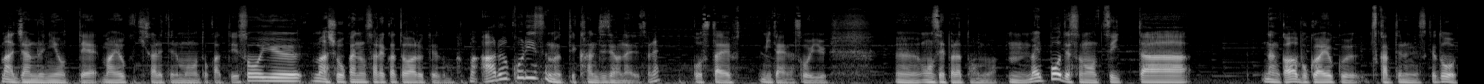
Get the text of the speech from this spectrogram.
まあジャンルによってまあよく聞かれてるものとかっていうそういうまあ紹介のされ方はあるけれどもまあアルゴリズムって感じではないですよねこうスタイフみたいなそういう、うん、音声プラットフォームは。うんまあ、一方でそのツイッターなんかは僕はよく使ってるんですけど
